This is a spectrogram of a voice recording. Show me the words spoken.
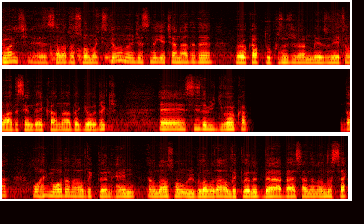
Kıvanç e, sana da sormak istiyorum ama öncesinde geçenlerde de World Cup 9. dönem mezuniyeti vardı. Seni de ekranlarda gördük. E, siz de bir World Cup'da o hem oradan aldıkların hem ondan sonra uygulamada aldıklarını beraber senden alırsak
